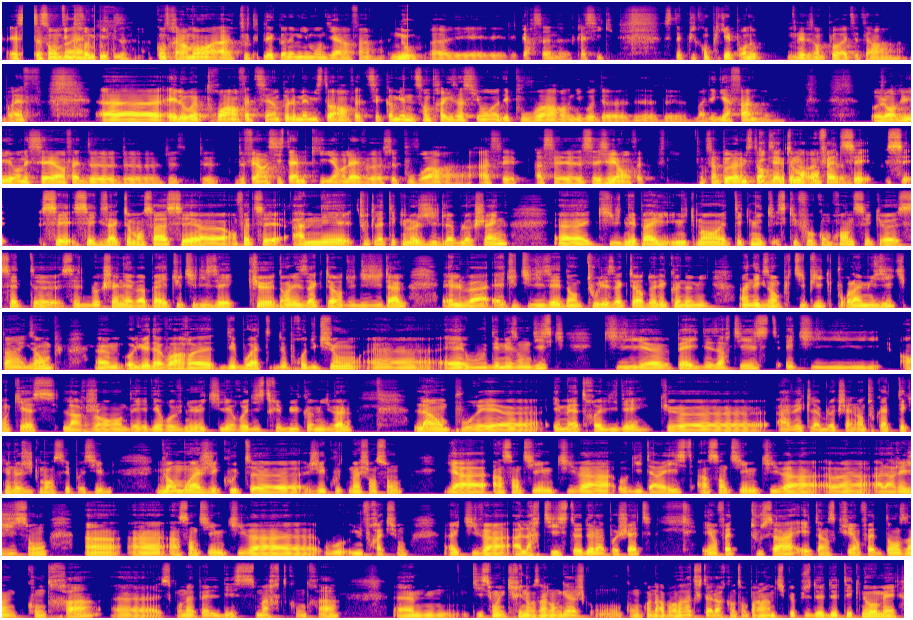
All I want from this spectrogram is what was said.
elles se sont vite remises, contrairement à toute l'économie mondiale, enfin, nous, euh, les, personnes classiques, c'était plus compliqué pour nous, les emplois, etc. Bref. Euh, et le Web3, en fait, c'est un peu la même histoire, en fait. C'est comme il y a une centralisation euh, des pouvoirs au niveau de, de, bah, des GAFAM. Aujourd'hui, on essaie, en fait, de, de, faire un système qui enlève ce pouvoir à, ces, à ces, géants, en fait. Donc, c'est un peu la même histoire. Exactement. en fait, c'est c'est exactement ça. C'est euh, en fait c'est amener toute la technologie de la blockchain euh, qui n'est pas uniquement euh, technique. Ce qu'il faut comprendre, c'est que cette blockchain, elle va pas être utilisée que dans les acteurs du digital. Elle va être utilisée dans tous les acteurs de l'économie. Un exemple typique pour la musique, par exemple, au lieu d'avoir des boîtes de production ou des maisons de disques qui euh, payent des artistes et qui encaissent l'argent des, revenus et qui les redistribuent comme ils veulent. Là, on pourrait euh, émettre l'idée que euh, avec la blockchain, en tout cas technologiquement, c'est possible. Quand mmh. moi j'écoute j'écoute ma chanson, il y a un centime qui va au guitariste, un centime qui va à, la régie son, un, un, centime qui va, euh, ou une fraction, euh, qui va à l'artiste de la pochette. Et en fait, tout ça est inscrit en fait dans un contrat, euh, ce qu'on appelle des smart contrats. qui sont écrits dans un langage qu'on abordera tout à l'heure quand on parlera un petit peu plus de, techno, mais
